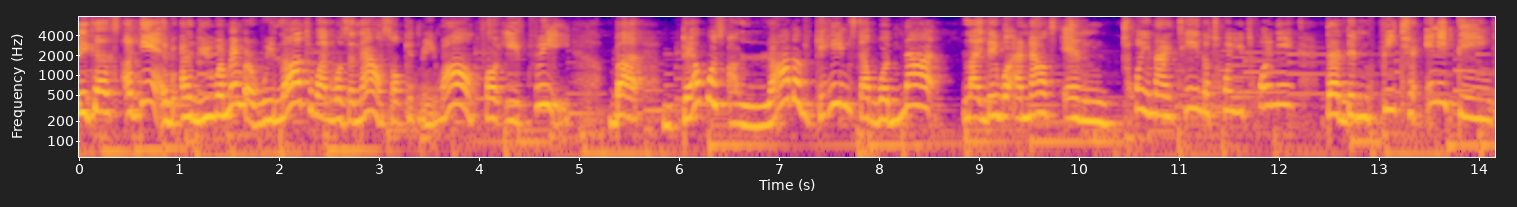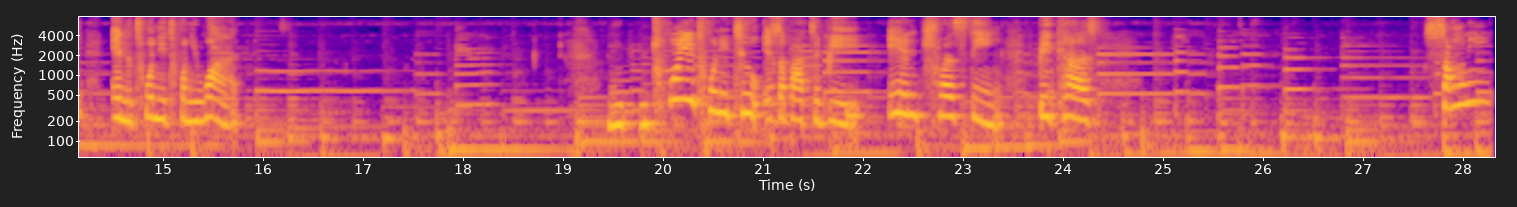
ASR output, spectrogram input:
Because again, you remember, we loved what was announced, don't get me wrong, for E3, but there was a lot of games that were not like they were announced in 2019 to 2020 that didn't feature anything in the 2021. 2022 is about to be interesting because Sony,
